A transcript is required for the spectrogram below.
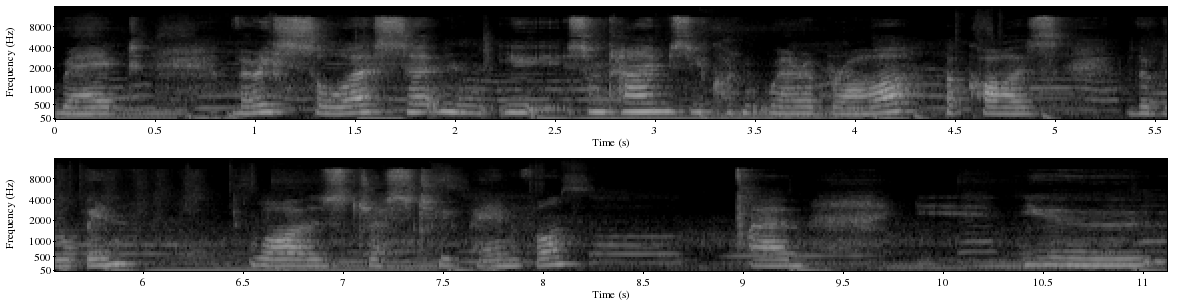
red, very sore. Certain, you sometimes you couldn't wear a bra because the rubbing was just too painful. Um, you,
